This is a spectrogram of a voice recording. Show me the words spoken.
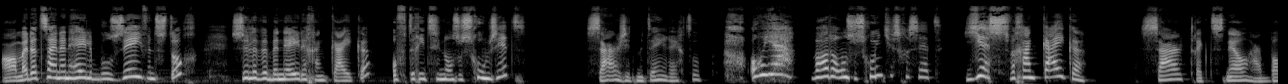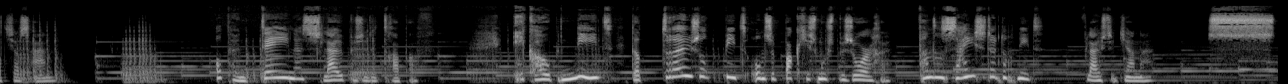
Oh, maar dat zijn een heleboel zevens, toch? Zullen we beneden gaan kijken of er iets in onze schoen zit? Saar zit meteen rechtop. Oh ja, we hadden onze schoentjes gezet. Yes, we gaan kijken. Saar trekt snel haar badjas aan. Op hun tenen sluipen ze de trap af. Ik hoop niet dat Treuzelpiet onze pakjes moest bezorgen, want dan zijn ze er nog niet, fluistert Janna. Sst.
